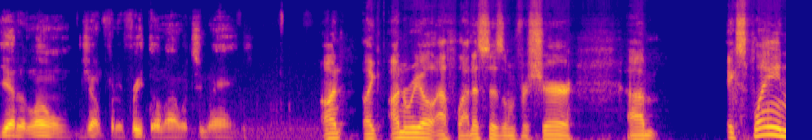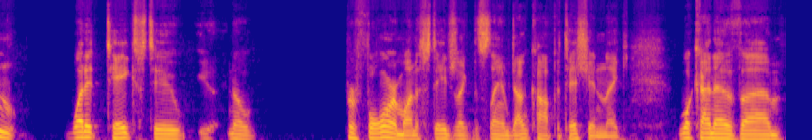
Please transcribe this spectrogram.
yet alone jump for the free throw line with two hands. On like unreal athleticism for sure. Um explain what it takes to you know perform on a stage like the slam dunk competition. Like what kind of um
